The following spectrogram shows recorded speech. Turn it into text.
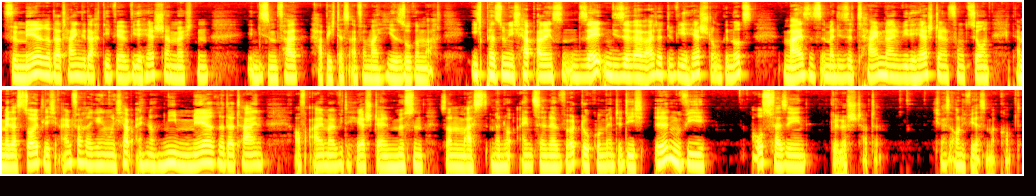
für mehrere Dateien gedacht, die wir wiederherstellen möchten. In diesem Fall habe ich das einfach mal hier so gemacht. Ich persönlich habe allerdings selten diese erweiterte Wiederherstellung genutzt, meistens immer diese Timeline-Wiederherstellen-Funktion, da mir das deutlich einfacher ging und ich habe eigentlich noch nie mehrere Dateien auf einmal wiederherstellen müssen, sondern meist immer nur einzelne Word-Dokumente, die ich irgendwie aus Versehen gelöscht hatte. Ich weiß auch nicht, wie das immer kommt.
